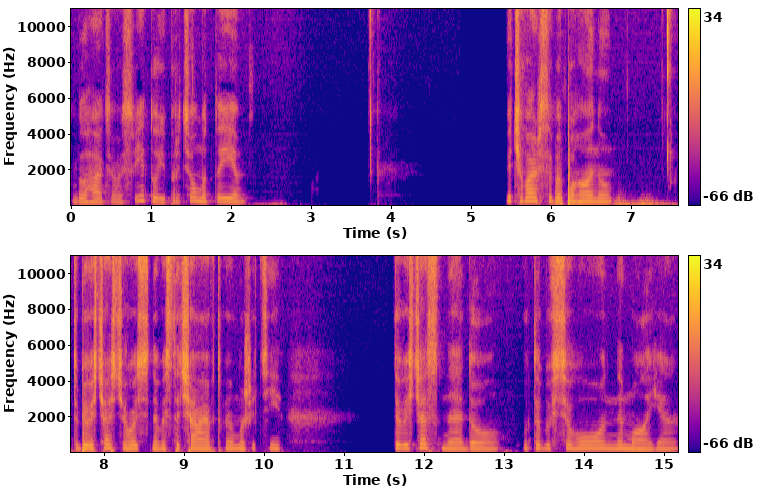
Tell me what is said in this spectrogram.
блага цього світу, і при цьому ти відчуваєш себе погано тобі весь час чогось не вистачає в твоєму житті. Ти весь час недо, у тебе всього немає.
